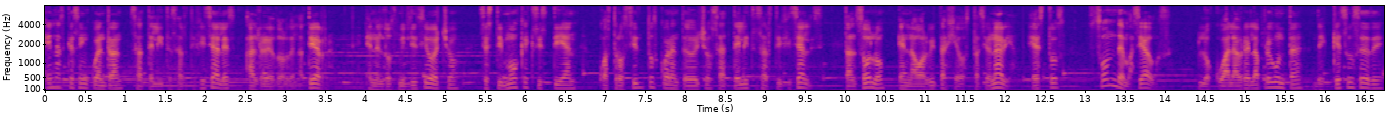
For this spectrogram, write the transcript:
en las que se encuentran satélites artificiales alrededor de la Tierra. En el 2018 se estimó que existían 448 satélites artificiales, tan solo en la órbita geoestacionaria. Estos son demasiados, lo cual abre la pregunta de qué sucede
